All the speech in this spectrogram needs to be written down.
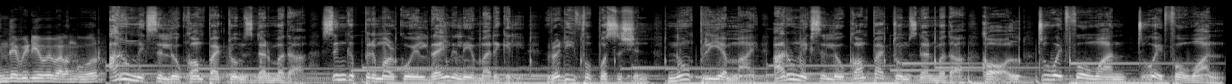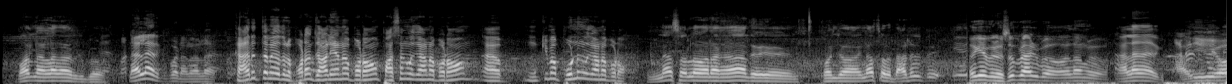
இந்த வீடியோவை வழங்குவோர் அருண் எக்ஸெல்லோ காம்பாக்ட் ஹோம்ஸ் நர்மதா சிங்கப்பெருமாள் கோயில் ரயில் நிலையம் அருகில். Ready for possession no pre EMI Arun Excello compact homes Narmada call two eight four one two eight four one படம் நல்லா தான் இருக்கு ப்ரோ நல்லா இருக்கு படம் நல்லா இருக்கு கருத்தெல்லாம் இதில் படம் ஜாலியான படம் பசங்களுக்கான படம் முக்கியமாக பொண்ணுங்களுக்கான படம். என்ன சொல்ல வராங்க அது கொஞ்சம் என்ன சொல்றது அடல்ட்டு ஓகே ப்ரோ சூப்பராக இருக்கு ப்ரோ அவ்வளோதான் ப்ரோ நல்லா தான் இருக்கு. ஐயோ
